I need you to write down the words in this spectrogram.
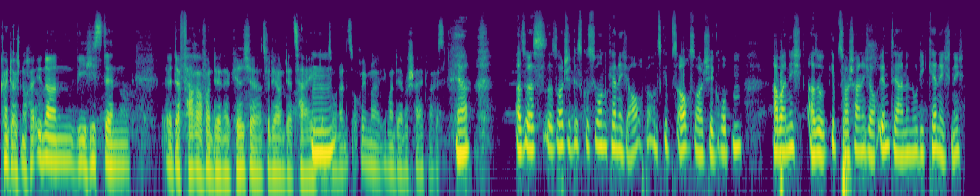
Könnt ihr euch noch erinnern, wie hieß denn äh, der Pfarrer von der, der Kirche zu der und der Zeit und so. Dann ist auch immer jemand, der Bescheid weiß. Ja, also das, solche Diskussionen kenne ich auch. Bei uns gibt es auch solche Gruppen, aber nicht, also gibt es wahrscheinlich auch interne, nur die kenne ich nicht.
